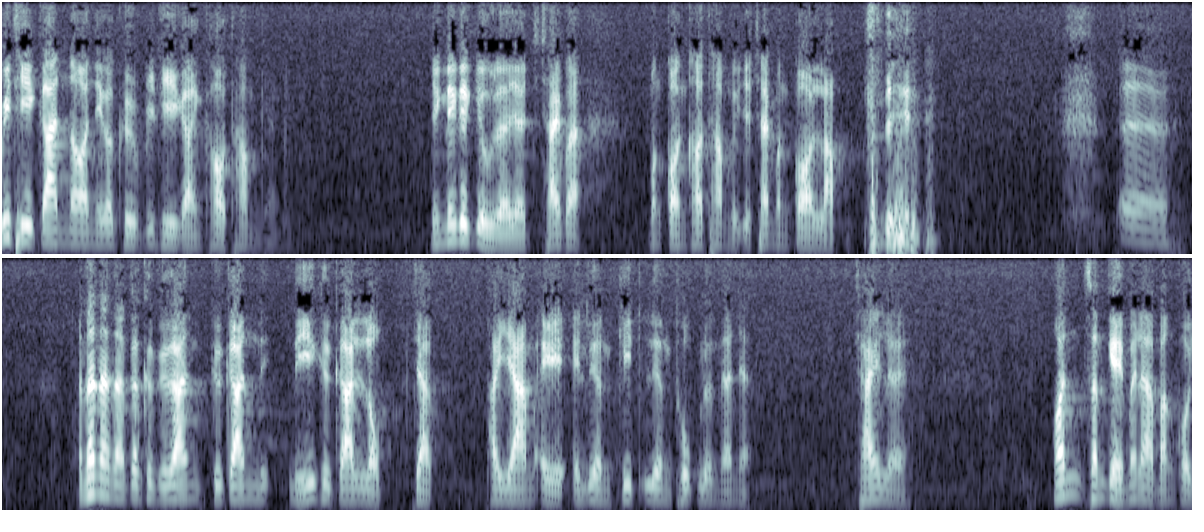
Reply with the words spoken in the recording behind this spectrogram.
วิธีการนอนนี่ก็คือวิธีการเข้าถ้ำอย่างยังนึกอยู่เลยจะใช้ว่า มังกรเข้าถ้ำหรือจะใช้มังกรหลับดีเอออันนั้นนั่นก็คือการคือการหนีคือการหลบจากพยายามไอ้ไอ้เรื่องคิดเรื่องทุกข์เรื่องนั้นเนี่ย ใช้เลย เพราะสังเกตไหมล่ะบางคน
